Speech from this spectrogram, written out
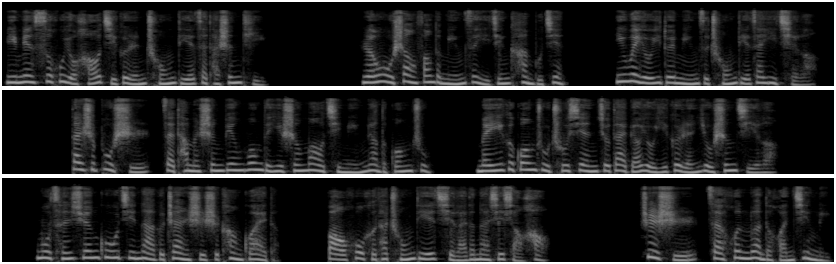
里面似乎有好几个人重叠在他身体。人物上方的名字已经看不见，因为有一堆名字重叠在一起了。但是不时在他们身边，嗡的一声冒起明亮的光柱。每一个光柱出现，就代表有一个人又升级了。穆岑轩估计那个战士是抗怪的，保护和他重叠起来的那些小号。这时，在混乱的环境里，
